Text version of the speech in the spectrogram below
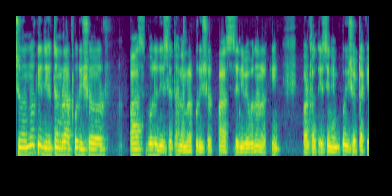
চুয়ান্নকে যেহেতু আমরা পরিসর পাঁচ বলে দিয়েছে, তাহলে আমরা পরিসর পাঁচ শ্রেণি ব্যবধান আর কি, অর্থাৎ এই শ্রেণি পরিসরটাকে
